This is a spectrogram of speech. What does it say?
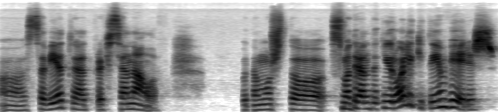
э, советы от профессионалов. Потому что, смотря на такие ролики, ты им веришь.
